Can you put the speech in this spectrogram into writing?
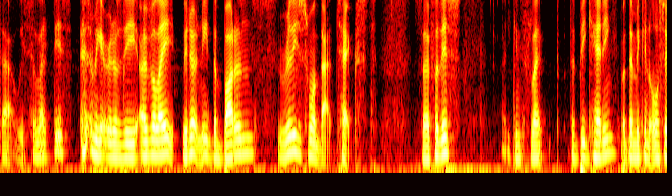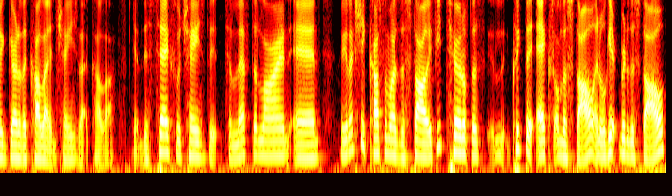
that we select this and we get rid of the overlay. We don't need the buttons. We really just want that text. So for this, you can select the big heading, but then we can also go to the color and change that color. Get this text, we'll change it to left align and we can actually customize the style. If you turn off the, click the X on the style and it'll get rid of the style.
